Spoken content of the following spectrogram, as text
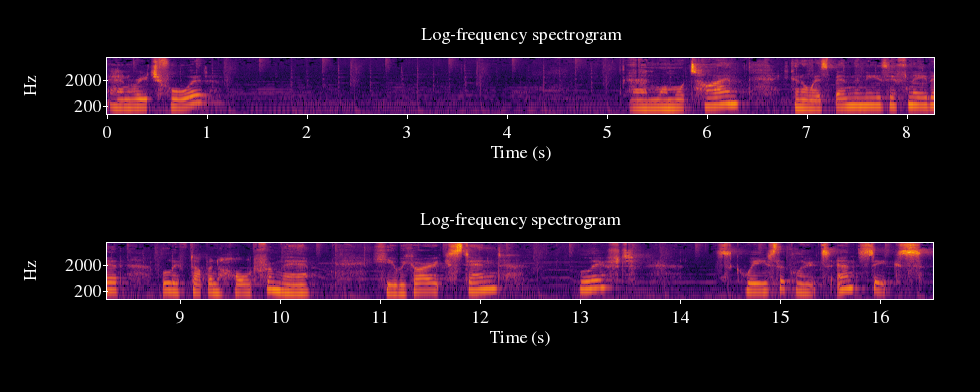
and reach forward. And one more time. You can always bend the knees if needed. Lift up and hold from there. Here we go. Extend, lift, squeeze the glutes, and six.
